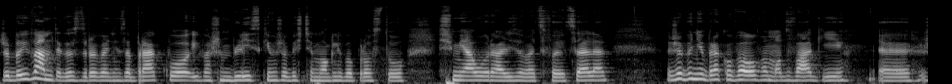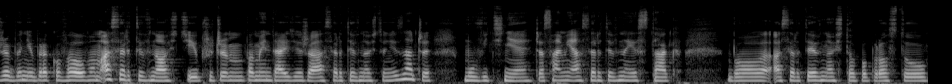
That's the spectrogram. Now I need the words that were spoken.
żeby i Wam tego zdrowia nie zabrakło i Waszym bliskim, żebyście mogli po prostu śmiało realizować swoje cele, żeby nie brakowało Wam odwagi, e, żeby nie brakowało Wam asertywności. Przy czym pamiętajcie, że asertywność to nie znaczy mówić nie. Czasami asertywne jest tak, bo asertywność to po prostu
